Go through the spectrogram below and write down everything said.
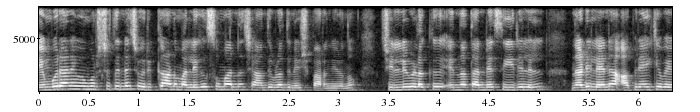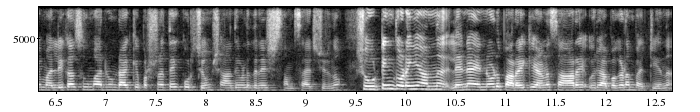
എമ്പുരാനെ വിമർശത്തിന്റെ ചുരുക്കാണ് മല്ലിക സുമാറിന് ശാന്തിവിള ദിനേശ് പറഞ്ഞിരുന്നു. ചില്ലുവിളക്ക് എന്ന തന്റെ സീരിയലിൽ നടി ലെന അഭിനയിക്കവേ മല്ലിക സുമാറിനുണ്ടാക്കിയ പ്രശ്നത്തെക്കുറിച്ചും ശാന്തിവിള ദിനേശ് സംസാരിച്ചിരുന്നു. ഷൂട്ടിംഗ് തുടങ്ങിയ അന്ന് ലെന എന്നോട് പറയുകയാണ് സാറേ ഒരു അപകടം പറ്റിയെന്ന്.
